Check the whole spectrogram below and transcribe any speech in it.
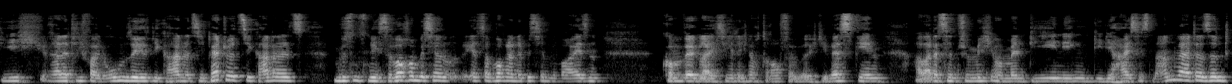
die ich relativ weit oben sehe, die Cardinals, die Patriots. Die Cardinals müssen es nächste Woche ein bisschen, jetzt am Wochenende ein bisschen beweisen. Kommen wir gleich sicherlich noch drauf, wenn wir durch die West gehen. Aber das sind für mich im Moment diejenigen, die die heißesten Anwärter sind.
